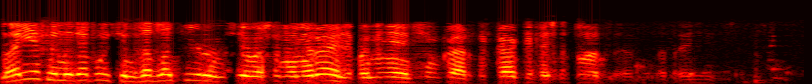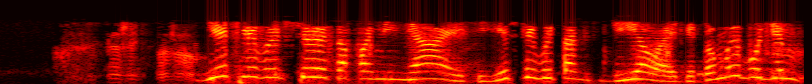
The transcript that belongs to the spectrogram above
Ну а если мы, допустим, заблокируем все ваши номера или поменяем сим-карты, как эта ситуация отразится? Скажите, пожалуйста. Если вы все это поменяете, если вы так сделаете, то мы будем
